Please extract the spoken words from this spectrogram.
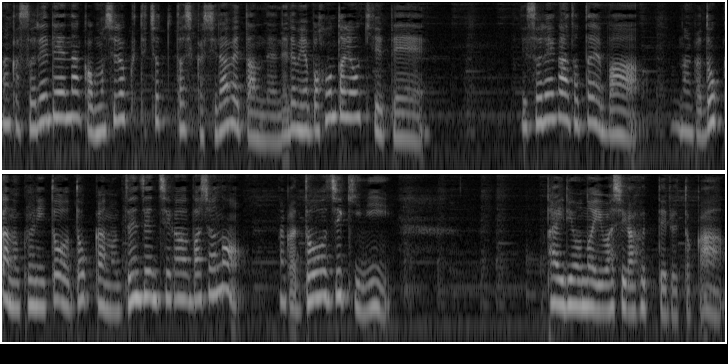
なんかそれでなんか面白くてちょっと確か調べたんだよね。でもやっぱ本当に起きててでそれが例えばなんかどっかの国とどっかの全然違う場所のなんか同時期に大量のイワシが降ってるとか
